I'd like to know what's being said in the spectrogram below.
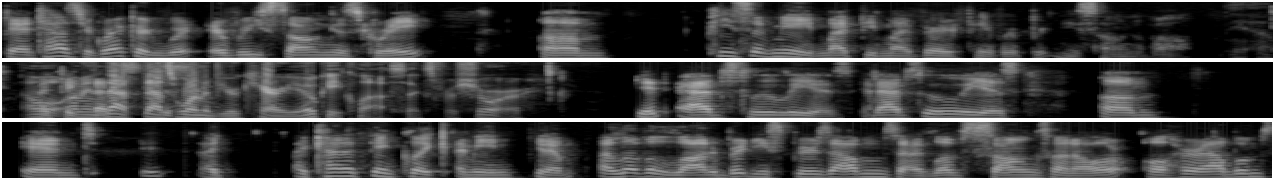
fantastic record where every song is great. Um, Piece of Me might be my very favorite Britney song of all. Yeah. I Oh, I, think mean that's that's that's just- one of your karaoke classics for sure. It absolutely is. It absolutely is. Um, and it, I, I kind of think like, I mean, you know, I love a lot of Britney Spears albums. I love songs on all all her albums.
